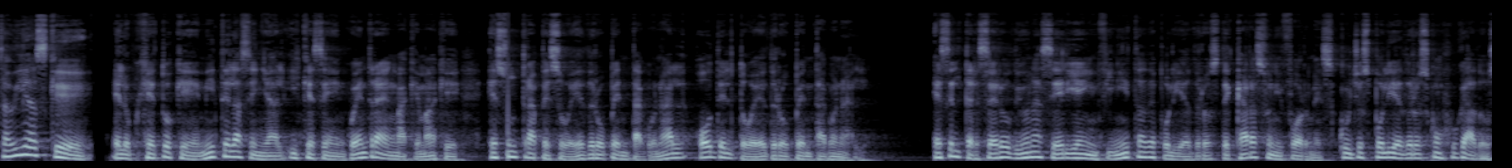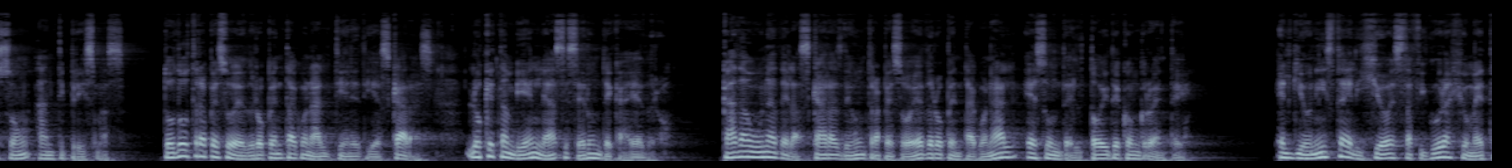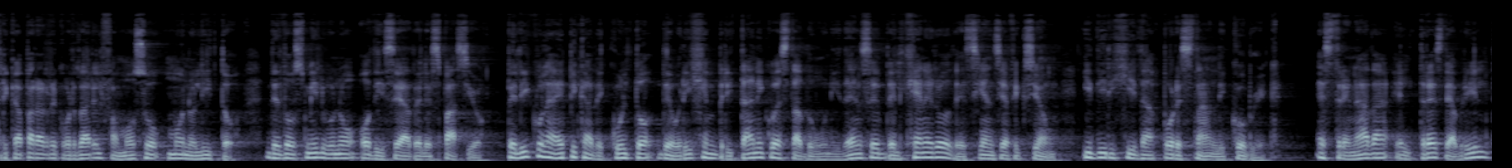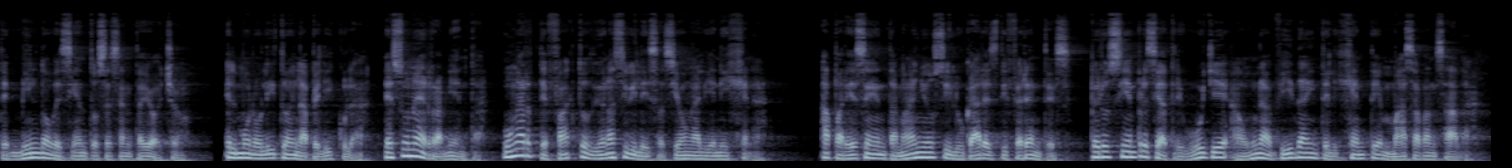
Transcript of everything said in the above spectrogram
¿Sabías que el objeto que emite la señal y que se encuentra en Makemake es un trapezoedro pentagonal o deltoedro pentagonal? Es el tercero de una serie infinita de poliedros de caras uniformes cuyos poliedros conjugados son antiprismas. Todo trapezoedro pentagonal tiene 10 caras, lo que también le hace ser un decaedro. Cada una de las caras de un trapezoedro pentagonal es un deltoide congruente. El guionista eligió esta figura geométrica para recordar el famoso Monolito de 2001 Odisea del Espacio, película épica de culto de origen británico-estadounidense del género de ciencia ficción y dirigida por Stanley Kubrick, estrenada el 3 de abril de 1968. El monolito en la película es una herramienta, un artefacto de una civilización alienígena Aparece en tamaños y lugares diferentes, pero siempre se atribuye a una vida inteligente más avanzada.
